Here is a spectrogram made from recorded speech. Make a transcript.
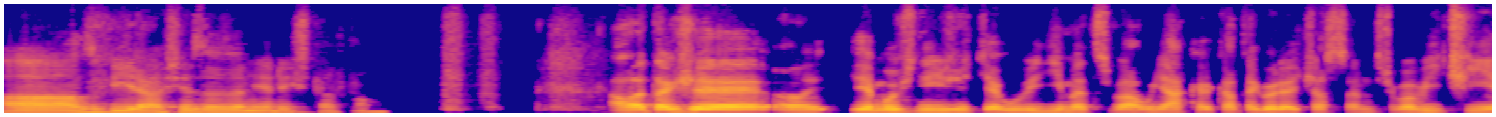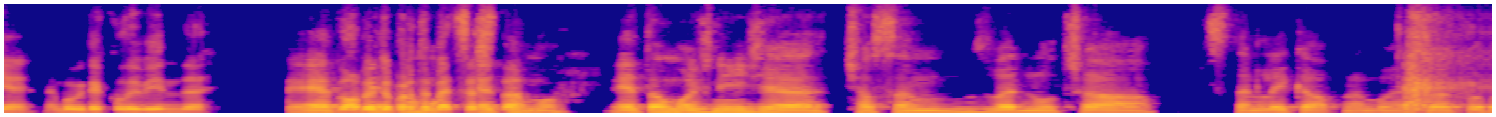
a sbíráš je ze země, když tak, no. Ale takže eh, je možný, že tě uvidíme třeba u nějaké kategorie časem, třeba v Číně nebo kdekoliv jinde. Je, Byla by to, to pro tebe cesta? Je to, je to možný, že časem zvednu třeba Stanley Cup nebo něco jako,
